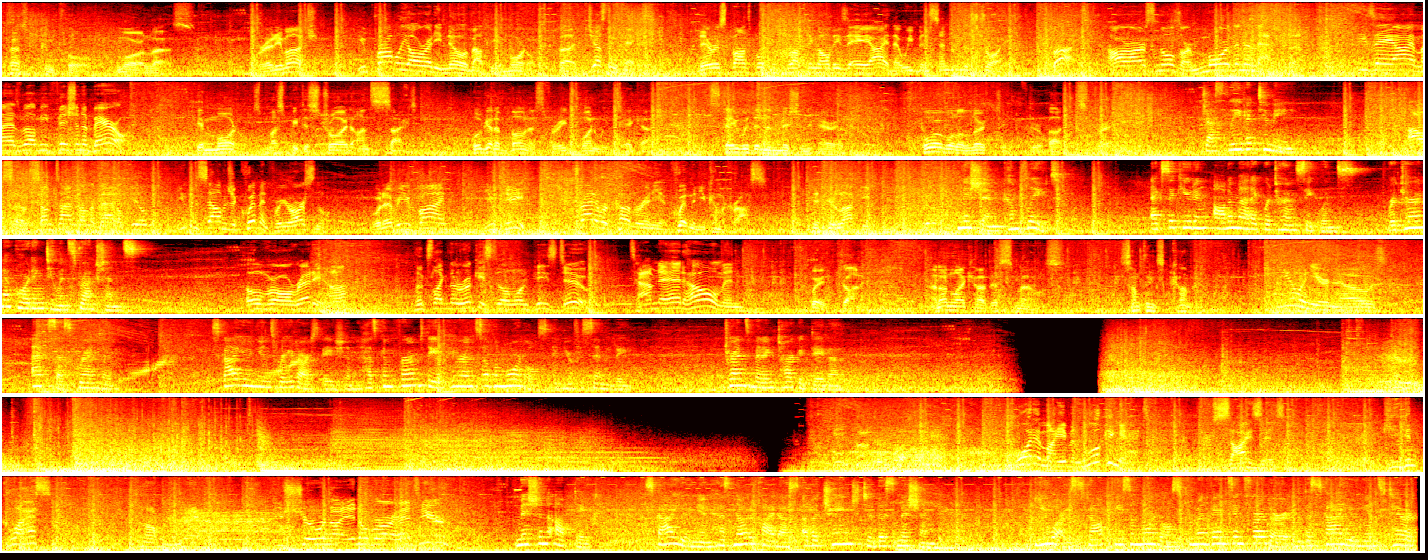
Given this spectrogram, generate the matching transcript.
Pest control, more or less. Pretty much. You probably already know about the Immortals, but just in case. They're responsible for corrupting all these AI that we've been sent to destroy. But our arsenals are more than a match for them. These AI might as well be fish in a barrel. Immortals must be destroyed on sight. We'll get a bonus for each one we take out. Stay within the mission area. Four will alert you if you're about to stray. Just leave it to me. Also, sometimes on the battlefield, you can salvage equipment for your arsenal. Whatever you find, you keep. Try to recover any equipment you come across. If you're lucky. Mission complete. Executing automatic return sequence. Return according to instructions. Over already, huh? Looks like the rookie's still in one piece, too. Time to head home and... Wait, Johnny. I don't like how this smells. Something's coming. You and your nose. Access granted. Sky Union's radar station has confirmed the appearance of immortals in your vicinity. Transmitting target data. Am I even looking at? Their sizes. Gigant class? Oh, man. You sure we're not in over our heads here? Mission update. Sky Union has notified us of a change to this mission. You are to stop these immortals from advancing further into Sky Union's territory.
